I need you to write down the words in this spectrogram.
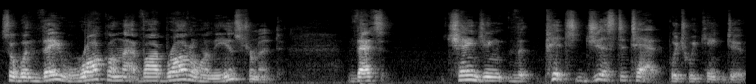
So when they rock on that vibrato on the instrument, that's changing the pitch just a tad, which we can't do.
